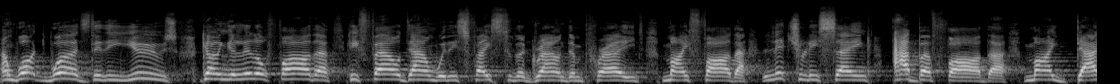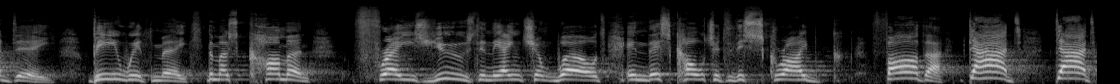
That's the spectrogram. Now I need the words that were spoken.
And what words did he use? Going a little farther, he fell down with his face to the ground and prayed, My Father, literally saying, Abba, Father, my daddy, be with me. The most common phrase used in the ancient world in this culture to describe father, dad. Dad,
